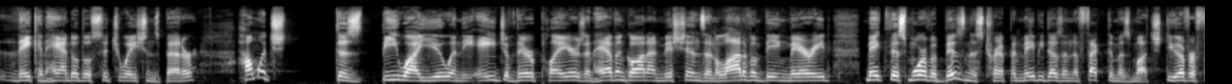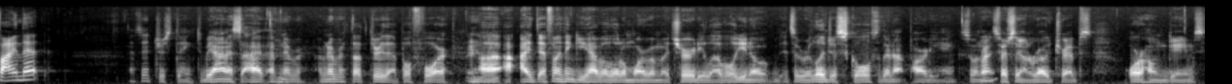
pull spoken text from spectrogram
they can handle those situations better. How much does BYU and the age of their players and having gone on missions and a lot of them being married make this more of a business trip and maybe doesn't affect them as much? Do you ever find that? That's interesting. To be honest, I, have never I've never thought through that before. Uh, I, I, definitely think you have a little more of a maturity level. You know, it's a religious school, so they're not partying. So right. especially on road trips or home games,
